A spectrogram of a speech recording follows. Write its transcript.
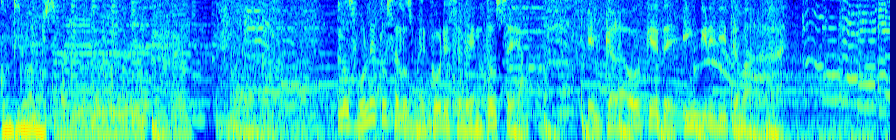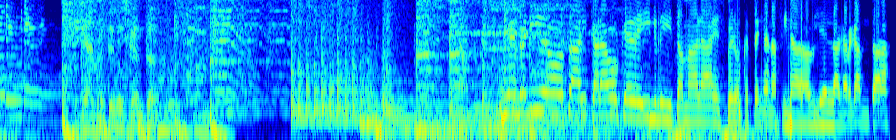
Continuamos. Los boletos a los mejores eventos en el karaoke de Ingrid. Gánatelos cantando. Bienvenidos al karaoke de Ingrid y Tamara. Espero que tengan afinada bien la garganta,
